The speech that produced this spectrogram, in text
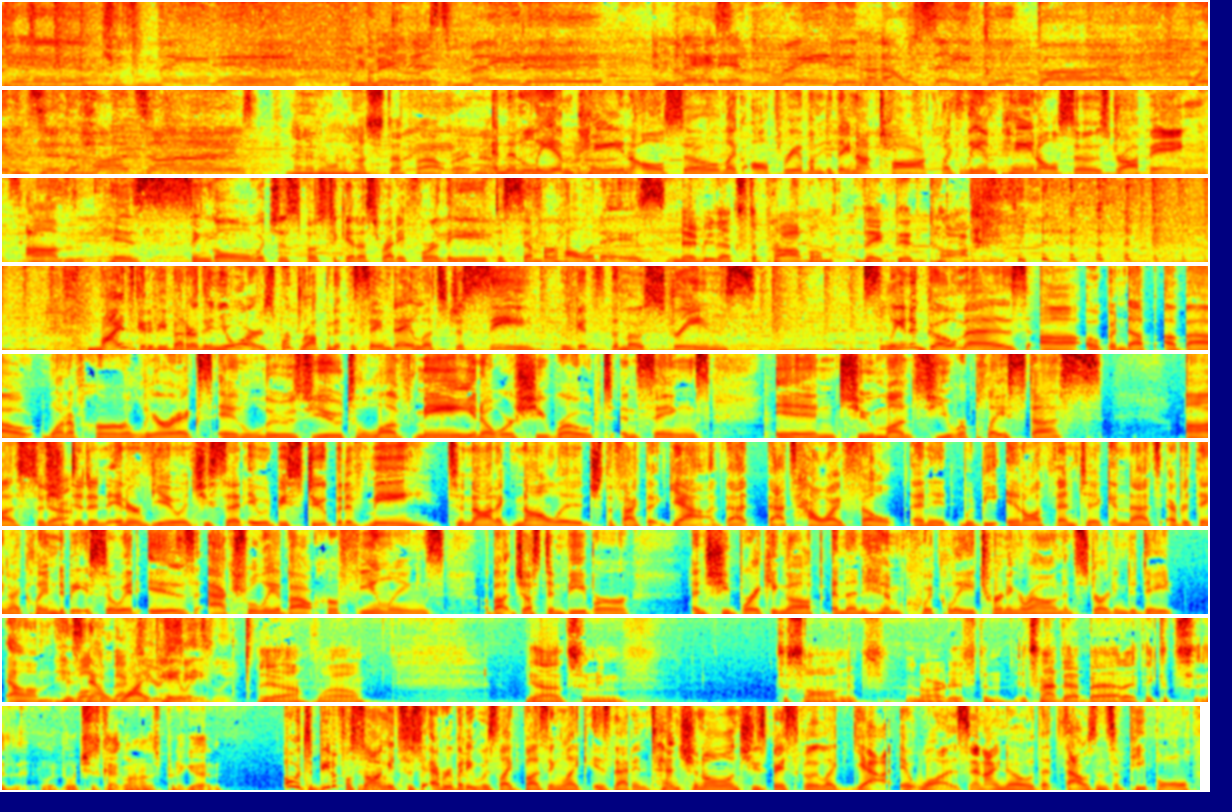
Yeah, cause we made it. We made it. Underestimated. And We made it. now we're saying goodbye. Waving to the hard times. And everyone has stuff out right now. And then What's Liam Payne on? also, like all three of them, did they not talk? Like Liam Payne also is dropping um, his single, which is supposed to get us ready for the December holidays. Maybe that's the problem. They did talk. Mine's going to be better than yours. We're dropping it the same day. Let's just see who gets the most streams. Selena Gomez uh, opened up about one of her lyrics in Lose You to Love Me, you know, where she wrote and sings, In two months, you replaced us. Uh, so she did an interview and she said it would be stupid of me to not acknowledge the fact that yeah that that's how I felt and it would be inauthentic and that's everything I claim to be. So it is actually about her feelings about Justin Bieber and she breaking up and then him quickly turning around and starting to date um, his now wife Hailey. yeah, well, yeah, it's, I mean, It's a song. It's an artist, and it's not that bad. I think it's it, what she's got going on is pretty good. Oh, it's a beautiful song. It's just everybody was like buzzing, like, is that intentional? And she's basically like, yeah, it was. And I know that thousands of people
